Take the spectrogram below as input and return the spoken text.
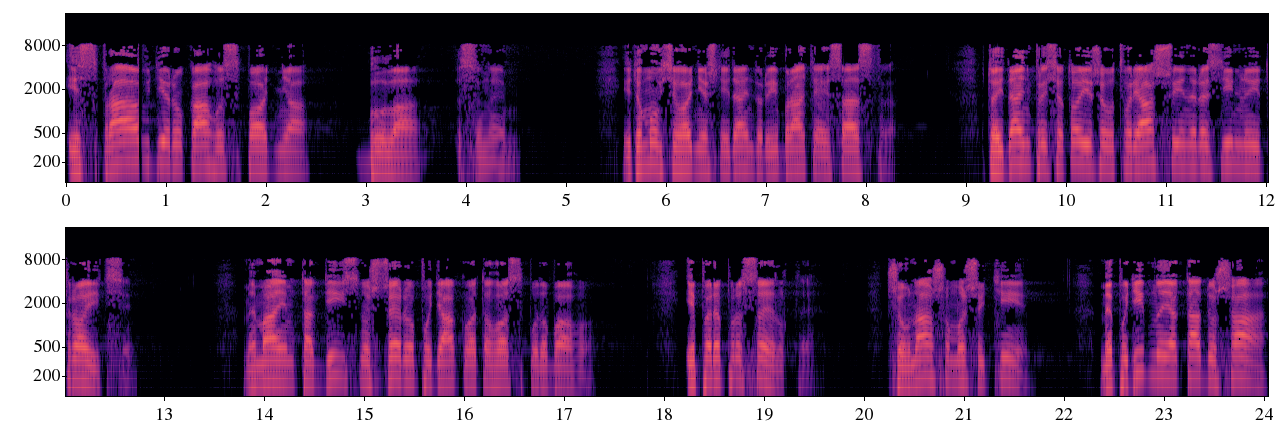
І справді рука Господня була з ним. І тому в сьогоднішній день, дорогі браття і сестри, в той день Пресвятої Животворящої нероздільної Троїці, ми маємо так дійсно щиро подякувати Господу Богу і перепросити, що в нашому житті ми, подібно як та душа,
